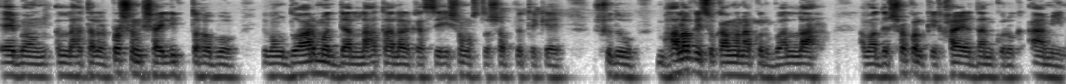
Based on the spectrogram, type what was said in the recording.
এবং আল্লাহ তালার প্রশংসায় লিপ্ত হব এবং দোয়ার মধ্যে আল্লাহ তালার কাছে এই সমস্ত স্বপ্ন থেকে শুধু ভালো কিছু কামনা করব। আল্লাহ আমাদের সকলকে খায়ের দান করুক। আমিন।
